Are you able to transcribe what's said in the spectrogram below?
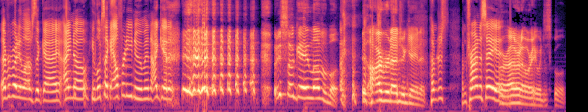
Everybody loves the guy. I know. He looks like Alfred E. Neuman. I get it. but he's so gay and lovable. He's Harvard educated. I'm just, I'm trying to say it. Or I don't know where he went to school.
